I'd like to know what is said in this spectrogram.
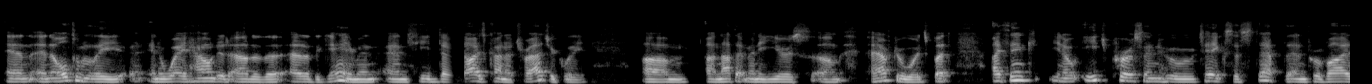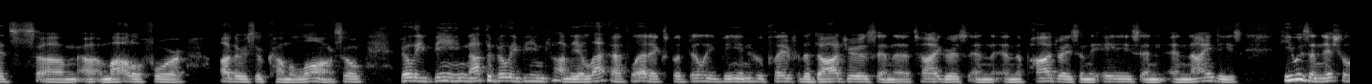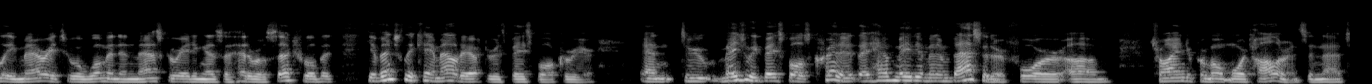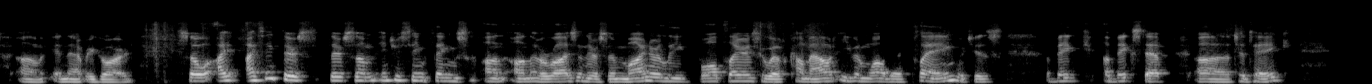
and and ultimately in a way hounded out of the out of the game, and and he dies kind of tragically um, uh, not that many years um, afterwards. But I think you know each person who takes a step then provides um, a model for others who come along. So Billy Bean, not the Billy Bean on the Athletics, but Billy Bean who played for the Dodgers and the Tigers and, and the Padres in the 80s and, and 90s, he was initially married to a woman and masquerading as a heterosexual, but he eventually came out after his baseball career. And to Major League Baseball's credit, they have made him an ambassador for um, trying to promote more tolerance in that um, in that regard. So I, I think there's there's some interesting things on, on the horizon. There's some minor league ball players who have come out even while they're playing, which is a big a big step uh, to take.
